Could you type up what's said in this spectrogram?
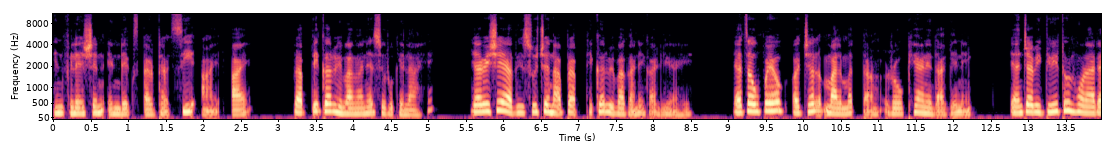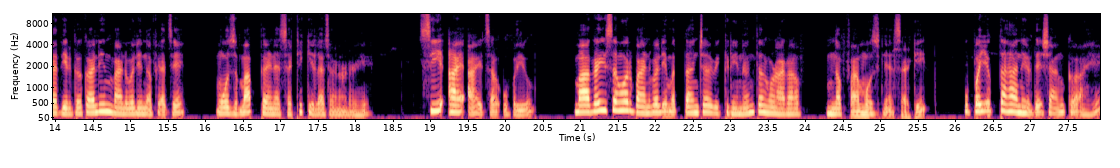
इन्फ्लेशन इंडेक्स अर्थात सी आय आय प्राप्तिकर विभागाने सुरू केला आहे. याविषयी अधिसूचना प्राप्तिकर विभागाने काढली आहे. याचा उपयोग अचल मालमत्ता रोखे आणि दागिने यांच्या विक्रीतून होणाऱ्या दीर्घकालीन भांडवली नफ्याचे मोजमाप करण्यासाठी केला जाणार आहे. सी आय आयचा उपयोग महागाईसमोर भांडवली मत्तांच्या विक्रीनंतर होणारा नफा मोजण्यासाठी उपयुक्त हा निर्देशांक आहे.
